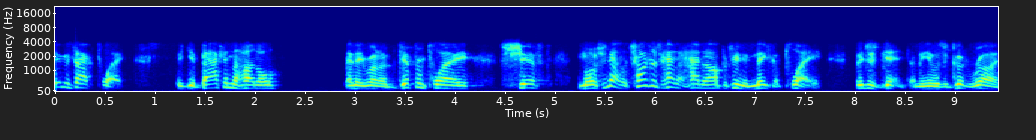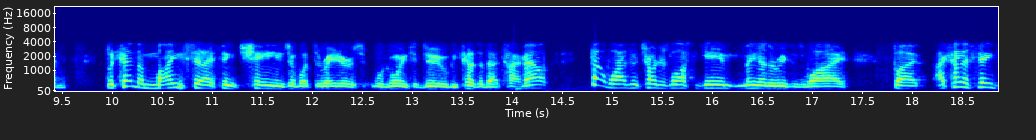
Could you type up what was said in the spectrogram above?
same exact play. They get back in the huddle and they run a different play, shift, motion. Now the Chargers had had an opportunity to make a play, they just didn't. I mean, it was a good run, but kind of the mindset I think changed of what the Raiders were going to do because of that timeout. Not why the Chargers lost the game, many other reasons why, but I kind of think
